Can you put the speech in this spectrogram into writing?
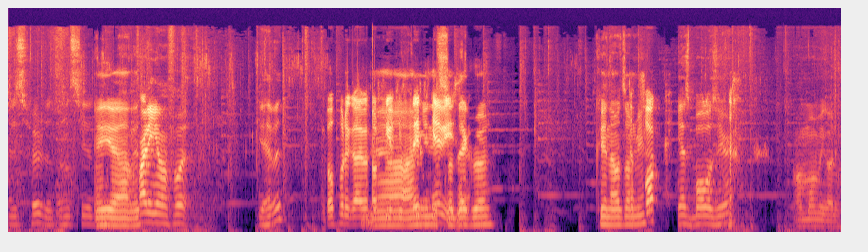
I just heard it. I don't see it. Yeah, I have it. Fighting him on foot. You have it? Go for the guy without shield. Yeah, I mean, it's so heavies. aggro. Okay, now it's on The me. fuck? He has bolas here. Oh, mommy got him.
